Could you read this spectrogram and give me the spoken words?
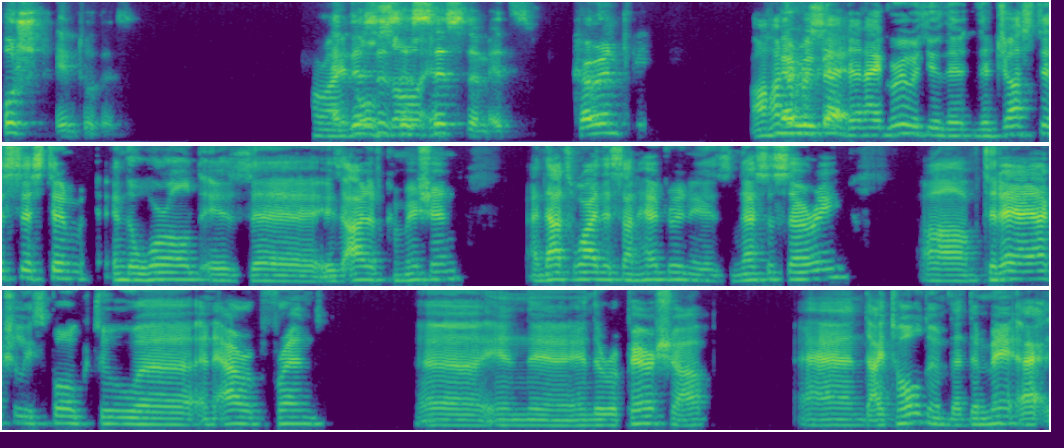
pushed into this. All right. And this also, is a system. It's currently. Hundred percent, and I agree with you. The the justice system in the world is uh, is out of commission, and that's why the Sanhedrin is necessary. Um, today I actually spoke to uh, an Arab friend uh, in the in the repair shop, and I told him that the main uh,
